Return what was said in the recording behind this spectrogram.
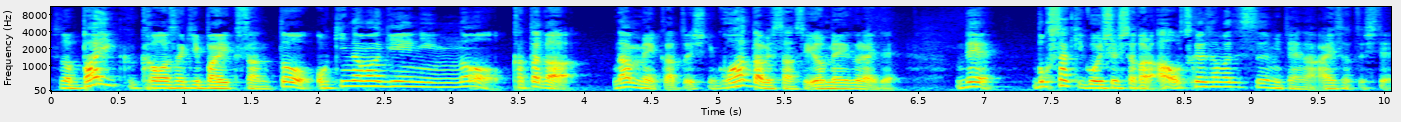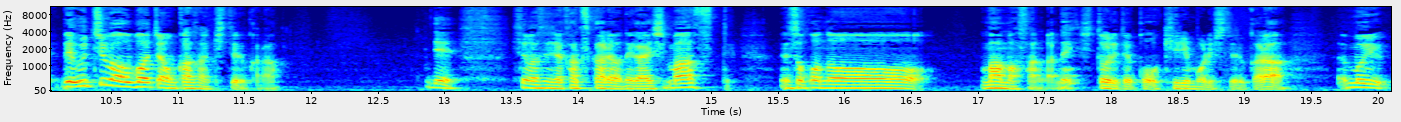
そのバイク川崎バイクさんと沖縄芸人の方が何名かと一緒にご飯食べてたんですよ、4名ぐらいで。で、僕さっきご一緒したから、あ、お疲れ様です、みたいな挨拶して。で、うちはおばあちゃんお母さん来てるから。で、すいません、じゃあカツカレーお願いしますって。で、そこのママさんがね、一人でこう切り盛りしてるから、もう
